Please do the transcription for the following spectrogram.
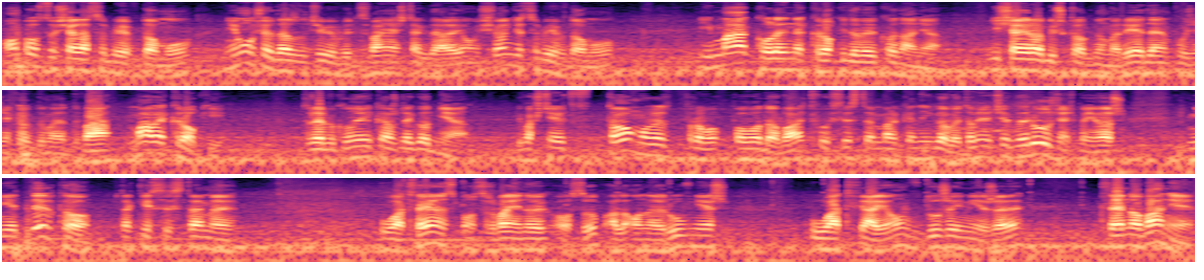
On po prostu siada sobie w domu, nie musi od razu do Ciebie wydzwaniać i tak dalej, on siądzie sobie w domu i ma kolejne kroki do wykonania. Dzisiaj robisz krok numer jeden, później krok numer dwa, małe kroki, które wykonuje każdego dnia. I właśnie to może powodować Twój system marketingowy. To będzie Cię wyróżniać, ponieważ nie tylko takie systemy ułatwiają sponsorowanie nowych osób, ale one również ułatwiają w dużej mierze trenowanie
